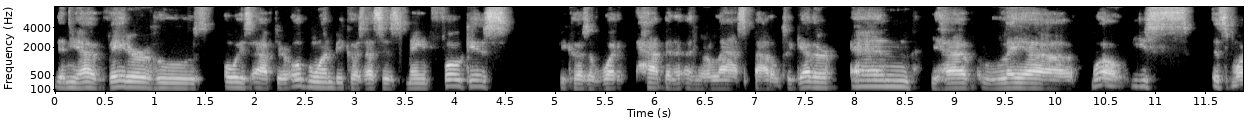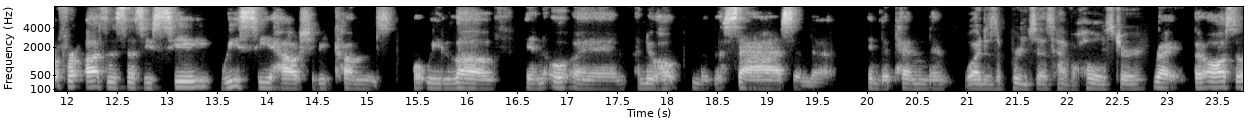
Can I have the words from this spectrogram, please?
Then you have Vader, who's always after Obi Wan because that's his main focus because of what happened in their last battle together. And you have Leia. Well, you, it's more for us in the sense you see we see how she becomes what we love in, in A New Hope, the sass and the independent Why does a princess have a holster? right but also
